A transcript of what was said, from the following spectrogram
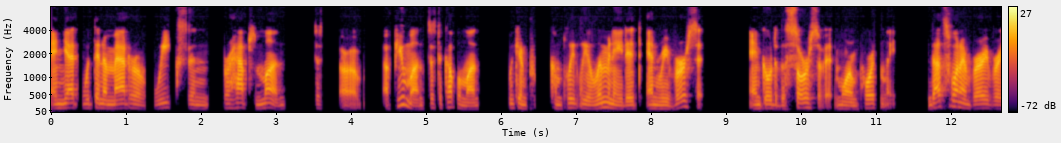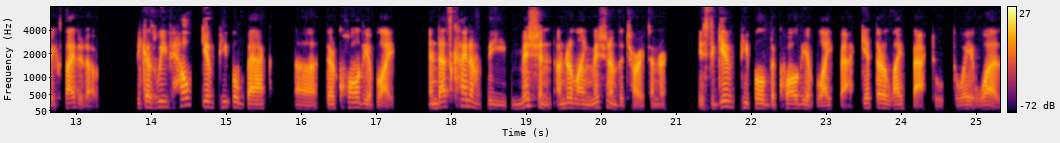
And yet, within a matter of weeks and perhaps months, just uh, a few months, just a couple months, we can pr- completely eliminate it and reverse it and go to the source of it, more importantly. That's what I'm very, very excited of because we've helped give people back uh, their quality of life. And that's kind of the mission, underlying mission of the Chari Center is to give people the quality of life back, get their life back to the way it was,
